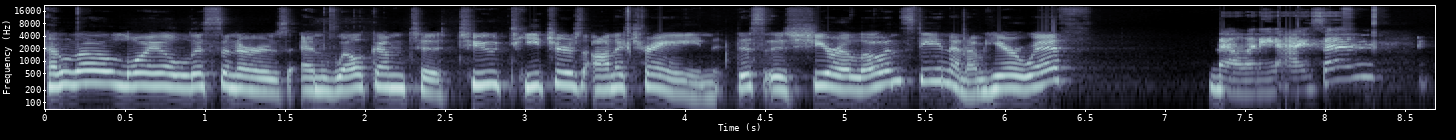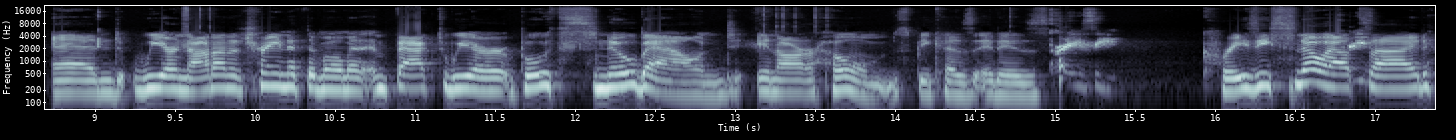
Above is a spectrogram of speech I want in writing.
Hello, loyal listeners, and welcome to Two Teachers on a Train. This is Shira Lowenstein, and I'm here with Melanie Eisen. And we are not on a train at the moment. In fact, we are both snowbound in our homes because it is crazy, crazy snow outside.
